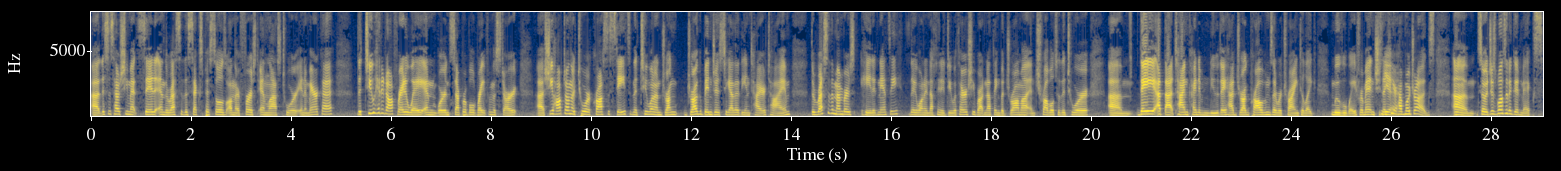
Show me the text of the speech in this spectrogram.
Uh, this is how she met Sid and the rest of the Sex Pistols on their first and last tour in America. The two hit it off right away and were inseparable right from the start. Uh, she hopped on their tour across the states, and the two went on drug, drug binges together the entire time. The rest of the members hated Nancy. They wanted nothing to do with her. She brought nothing but drama and trouble to the tour. Um, they, at that time, kind of knew they had drug problems and were trying to like move away from it. And she's like, Yeah. "Here, have more drugs." Um, so it just wasn't a good mix.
